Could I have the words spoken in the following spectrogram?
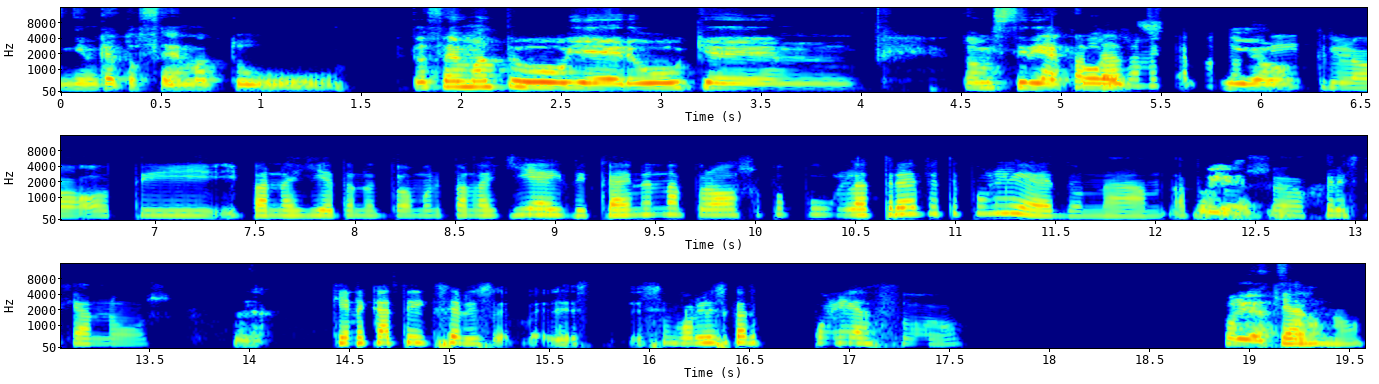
γενικά το θέμα του, το θέμα του ιερού και το μυστηριακό. Ε, φαντάζομαι και από το τίτλο ότι η Παναγία των Εντόμων, η Παναγία ειδικά είναι ένα πρόσωπο που λατρεύεται πολύ έντονα από πολύ τους έντονα. χριστιανούς. Ναι. Και είναι κάτι, ξέρεις, ε, συμβολίζει κάτι πολύ αθώο. Πολύ αθώο.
